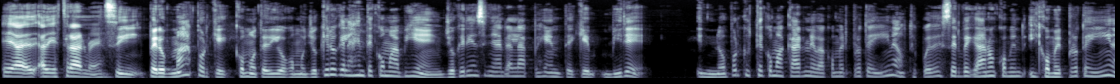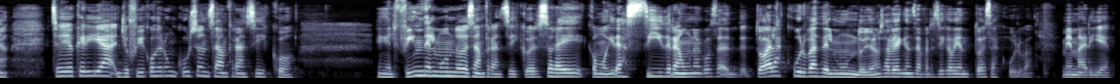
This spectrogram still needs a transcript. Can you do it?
eh, adiestrarme. Sí, pero más porque, como te digo, como yo quiero que la gente coma bien, yo quería enseñarle a la gente que, mire, no porque usted coma carne va a comer proteína, usted puede ser vegano comiendo, y comer proteína. Entonces yo quería, yo fui a coger un curso en San Francisco, en el fin del mundo de San Francisco. Eso era como ir a Sidra, una cosa, todas las curvas del mundo. Yo no sabía que en San Francisco habían todas esas curvas. Me mareé.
